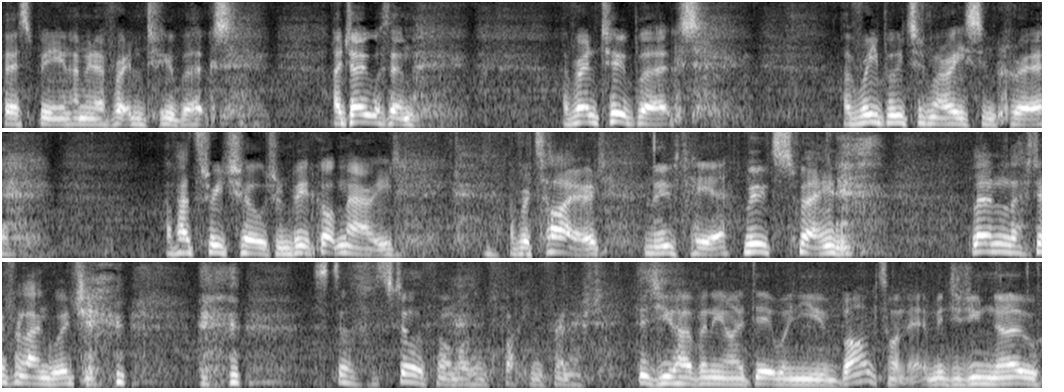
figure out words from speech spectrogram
It's been, I mean, I've written two books. I joke with him. I've written two books. I've rebooted my racing career. I've had three children, but got married. I've retired, Moved here. moved to Spain, learned a different language. still, still the film wasn't fucking finished. Did you have any idea when you embarked on it? I mean, did you know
